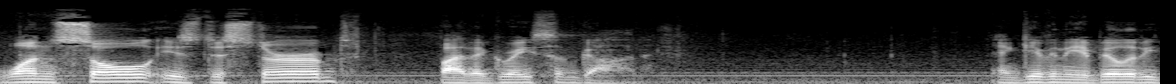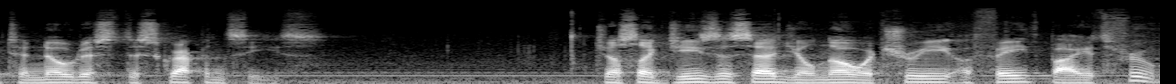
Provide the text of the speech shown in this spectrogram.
One's soul is disturbed by the grace of God and given the ability to notice discrepancies. Just like Jesus said, you'll know a tree of faith by its fruit,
